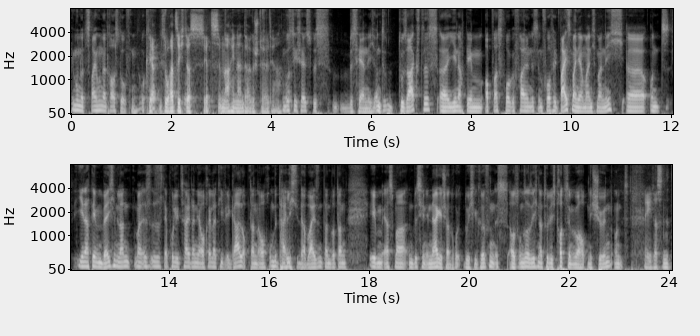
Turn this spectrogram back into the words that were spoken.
immer nur 200 raus durften. Okay. Ja, so hat sich das jetzt im Nachhinein dargestellt, ja. Wusste ich selbst bis, bisher nicht. Und du, du sagst es, äh, je nachdem, ob was vorgefallen ist im Vorfeld, weiß man ja manchmal nicht. Äh, und je nachdem, in welchem Land man ist, ist es der Polizei dann ja auch relativ egal, ob dann auch Unbeteiligte dabei sind. Dann wird dann eben erstmal ein bisschen energischer durchgegriffen. Ist aus unserer Sicht natürlich trotzdem überhaupt nicht schön. Und nee, das sind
